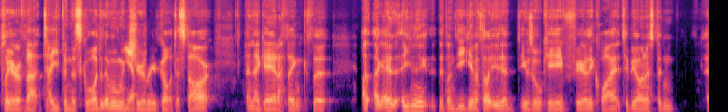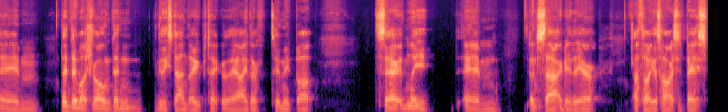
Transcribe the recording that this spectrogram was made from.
player of that type in the squad at the moment. Yep. Surely he's got to start. And again, I think that I, I, even the Dundee game, I thought he, he, was okay, fairly quiet to be honest. Didn't um, didn't do much wrong. Didn't really stand out particularly either to me. But certainly um, on Saturday there, I thought he was Hearts' best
